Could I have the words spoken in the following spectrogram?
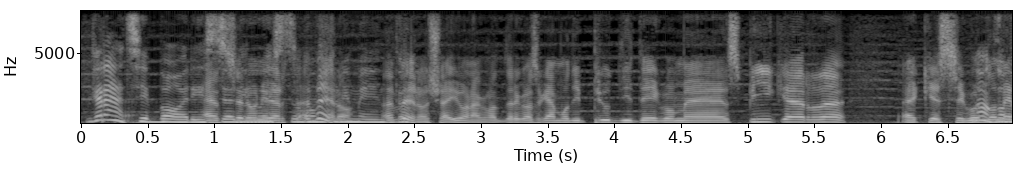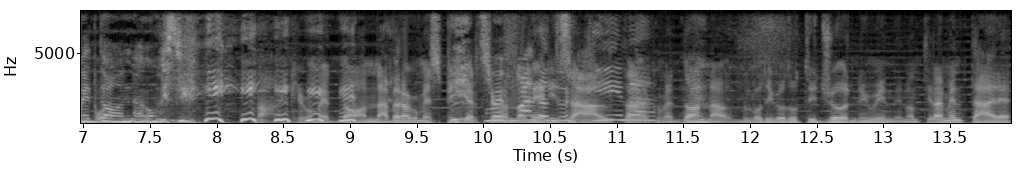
Grazie Boris. essere universale. È vero, è vero, cioè io una delle cose che amo di più di te come speaker è che secondo no, me come può- donna, come si No, anche come donna, però come speaker Come secondo me risalta. Turchina. Come donna lo dico tutti i giorni, quindi non ti lamentare.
